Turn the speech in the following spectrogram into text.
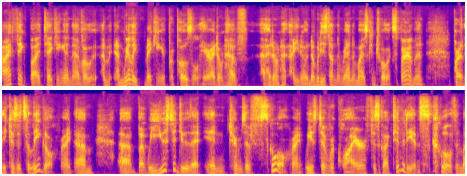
I think by taking an evol- I'm, I'm really making a proposal here. I don't have I don't, you know, nobody's done the randomized control experiment, partly because it's illegal, right? Um, uh, but we used to do that in terms of school, right? We used to require physical activity in schools and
